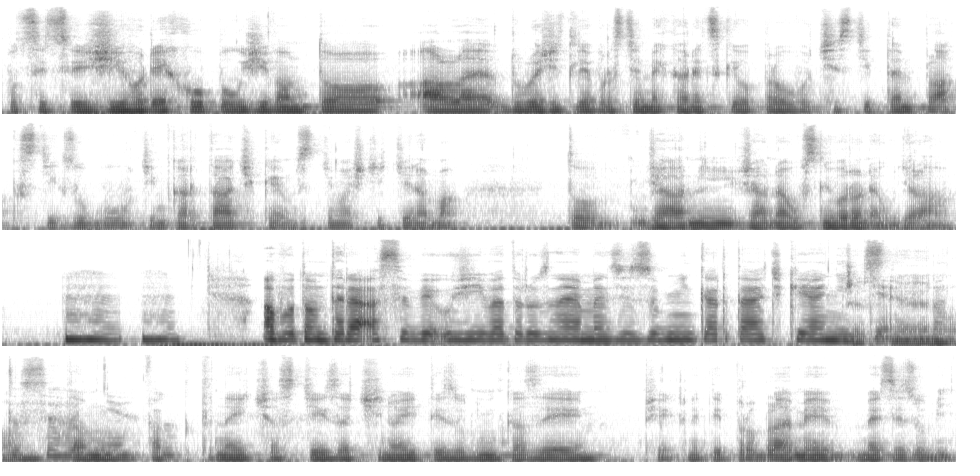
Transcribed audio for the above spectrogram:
pocit svěžího dechu, používám to, ale důležité je prostě mechanicky opravdu očistit ten plak z těch zubů tím kartáčkem, s těma štětinama. To žádný, žádná ústní voda neudělá. Uh-huh, A potom teda asi využívat různé mezizubní kartáčky a nitě. Přesně, Na no. to se Tam hodně... fakt nejčastěji začínají ty zubní kazy, všechny ty problémy mezi zubí.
